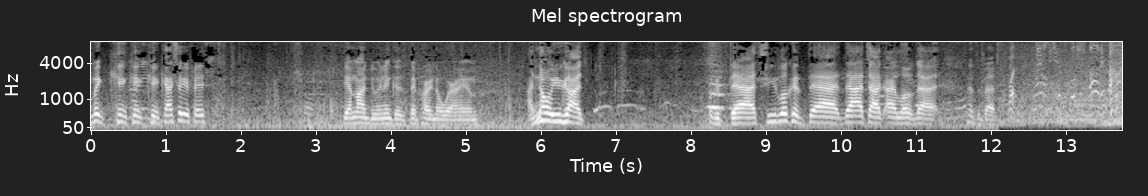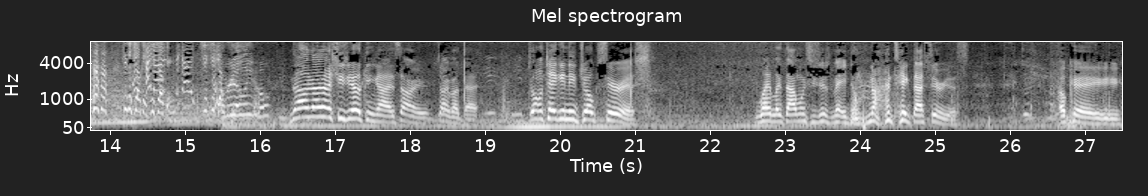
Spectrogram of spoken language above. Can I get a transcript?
Wait, can can can, can I show your face? Sure. Yeah, I'm not doing it because they probably know where I am. I know you guys. Look at that. See, look at that. That's I, I love that. That's the best. Really hope. No, no, no, she's joking, guys. Sorry, sorry about that. Don't take any jokes serious. Like, like that one she just made. Do not not take that serious. Okay,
